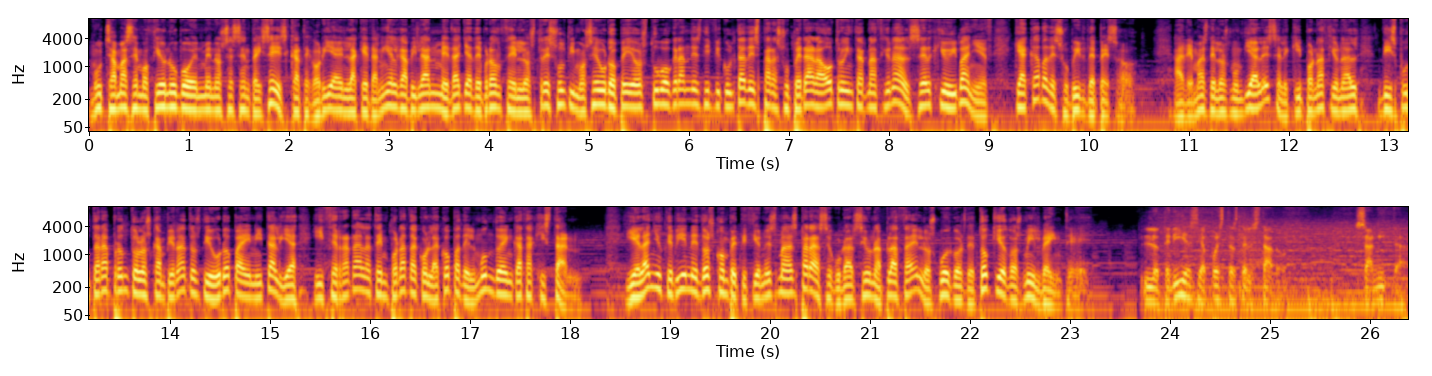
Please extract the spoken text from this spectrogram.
Mucha más emoción hubo en menos 66, categoría en la que Daniel Gavilán, medalla de bronce en los tres últimos europeos, tuvo grandes dificultades para superar a otro internacional, Sergio Ibáñez, que acaba de subir de peso. Además de los mundiales, el equipo nacional disputará pronto los campeonatos de Europa en Italia y cerrará la temporada con la Copa del Mundo en Kazajistán. Y el año que viene dos competiciones más para asegurarse una plaza en los Juegos de Tokio 2020. Loterías y Apuestas del Estado, Sanitas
